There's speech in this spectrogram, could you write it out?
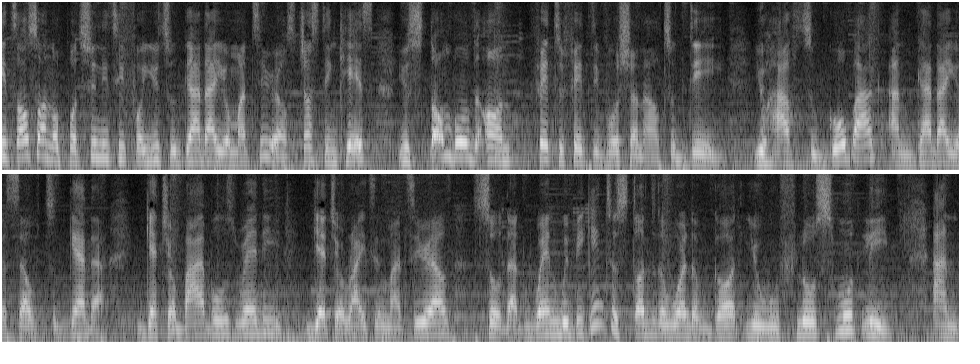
It's also an opportunity for you to gather your materials just in case you stumbled on Faith to Faith devotional today. You have to go back and gather yourself together. Get your Bibles ready, get your writing materials so that when we begin to study the Word of God, you will flow smoothly. And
